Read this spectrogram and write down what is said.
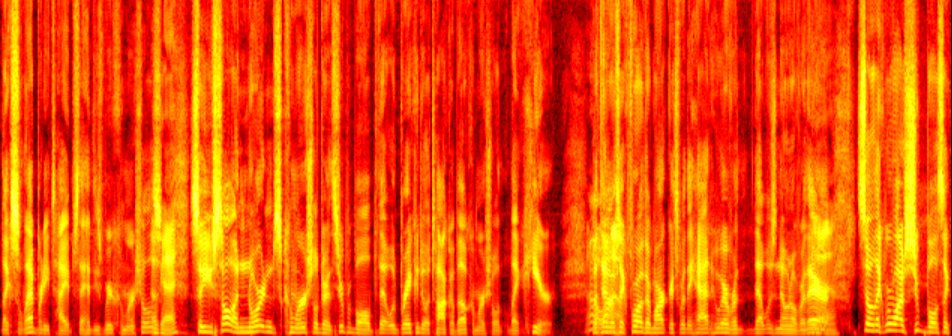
like celebrity types that had these weird commercials. Okay. So you saw a Norton's commercial during the Super Bowl that would break into a Taco Bell commercial like here. Oh, but then there's wow. like four other markets where they had whoever that was known over there. Yeah. So like we're watching Super Bowl, it's like,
